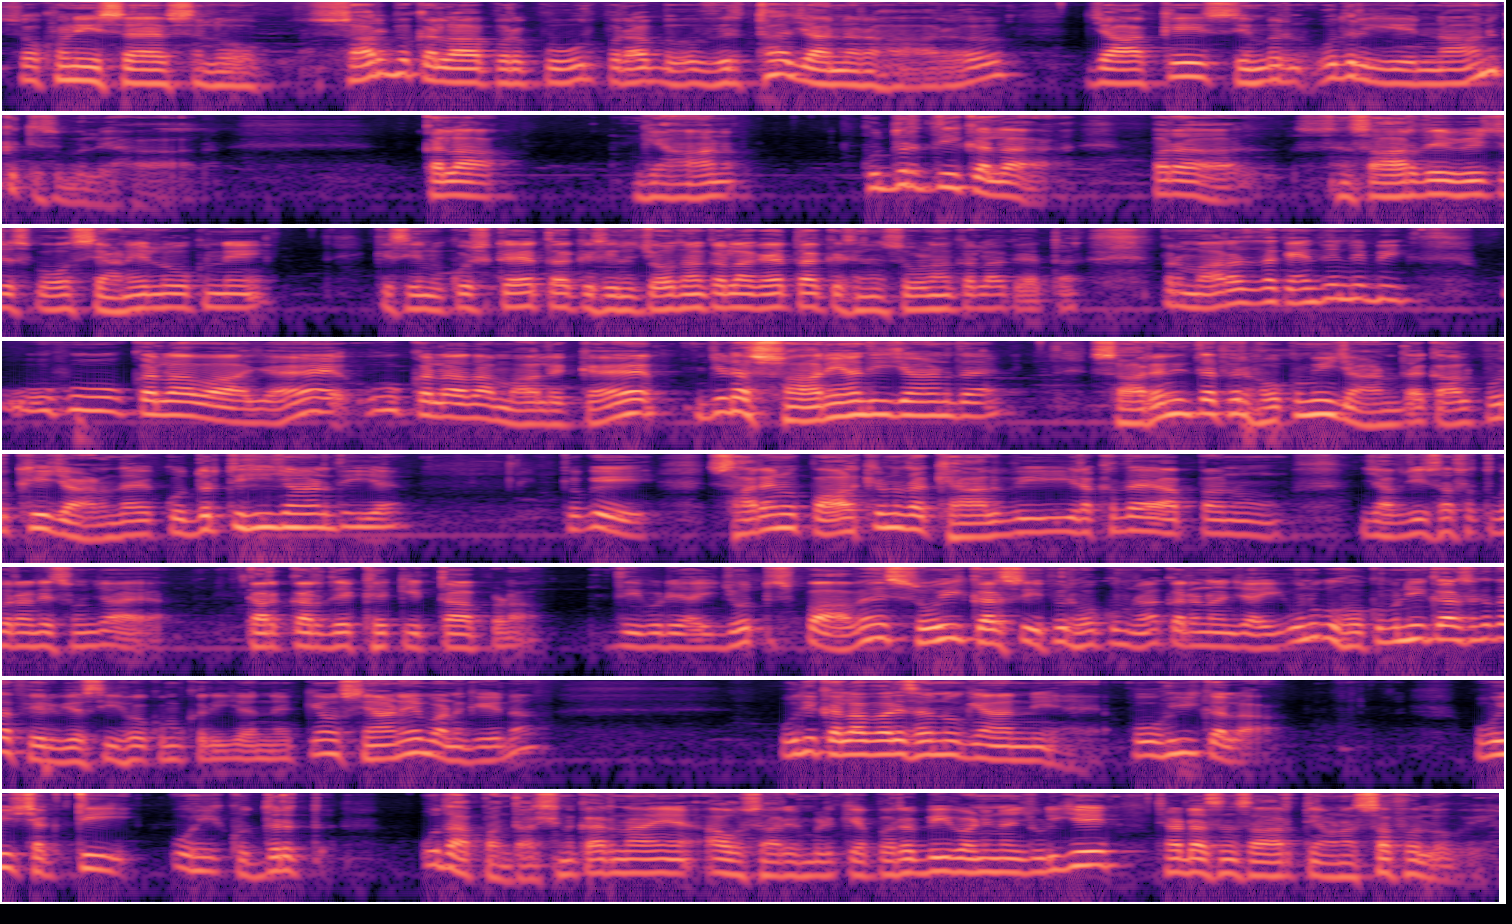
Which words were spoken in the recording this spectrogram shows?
ਸੁਖਨੀ ਸਾਹਿਬ ਸ਼ਲੋਕ, ਸਰਬ ਕਲਾ ਭਰਪੂਰ ਪ੍ਰਭ ਵਿਰਥਾ ਜਨ ਰਹਾਰ, ਜਾ ਕੇ ਸਿਮਰਨ ਉਧਰੀਏ ਨਾਨਕ ਤਿਸ ਬਲਿਹਾਰ। ਕਲਾ, ਗਿਆਨ, ਕੁਦਰਤੀ ਕਲਾ, ਪਰ ਸੰਸਾਰ ਦੇ ਵਿੱਚ ਬਹੁਤ ਸਿਆਣੇ ਲੋਕ ਨੇ। ਕਿਸੇ ਨੂੰ ਕੁਛ ਕਹਿਤਾ, ਕਿਸੇ ਨੂੰ 14 ਕਲਾ ਕਹਿਤਾ, ਕਿਸੇ ਨੂੰ 16 ਕਲਾ ਕਹਿਤਾ। ਪਰ ਮਹਾਰਾਜ ਤਾਂ ਕਹਿੰਦੇ ਨੇ ਵੀ ਉਹ ਕਲਾਵਾਜ ਹੈ, ਉਹ ਕਲਾ ਦਾ ਮਾਲਕ ਹੈ, ਜਿਹੜਾ ਸਾਰਿਆਂ ਦੀ ਜਾਣਦਾ ਹੈ। ਸਾਰਿਆਂ ਦੀ ਤਾਂ ਫਿਰ ਹੁਕਮ ਹੀ ਜਾਣਦਾ, ਕਾਲਪੁਰਖ ਹੀ ਜਾਣਦਾ, ਕੁਦਰਤ ਹੀ ਜਾਣਦੀ ਹੈ। ਕਿਉਂਕਿ ਸਾਰਿਆਂ ਨੂੰ ਪਾਲ ਕੇ ਉਹਨਾਂ ਦਾ ਖਿਆਲ ਵੀ ਰੱਖਦਾ ਹੈ ਆਪਾਂ ਨੂੰ। ਜਪਜੀ ਸਾਹਿਬ ਸਤਿਗੁਰਾਂ ਨੇ ਸਮਝਾਇਆ, ਕਰ ਕਰ ਦੇਖੇ ਕੀਤਾ ਆਪਣਾ, ਦੀ ਵਡਿਆਈ। ਜੋ ਤਿਸ ਭਾਵ ਹੈ, ਸੋਈ ਕਰਸੀ ਫਿਰ ਹੁਕਮ ਨਾ ਕਰਨਾ ਜਾਈ। ਉਹਨੂੰ ਕੋਈ ਹੁਕਮ ਨਹੀਂ ਕਰ ਸਕਦਾ, ਫਿਰ ਵੀ ਅਸੀਂ ਹੁਕਮ ਕਰੀ ਜਾਂਦੇ ਹਾਂ। ਕਿਉਂ? ਸਿਆਣੇ ਬਣ ਗਏ ਨਾ। ਉਹਦੀ ਕਲਾ ਬਾਰੇ ਸਾਨੂੰ ਗਿਆਨ ਨਹੀਂ ਹੈ। ਉਹੀ ਕਲਾ, ਉਹੀ ਸ਼ਕਤੀ, ਉਹੀ ਕੁਦਰਤ ਉਹਦਾ ਆਪਾਂ ਦਰਸ਼ਨ ਕਰਨ ਆਏ ਹਾਂ। ਆਓ ਸਾਰੇ ਮਿਲ ਕੇ ਆਪਾਂ ਰੱਬੀ ਬਾਣੀ ਨਾਲ ਜੁੜੀਏ। ਸਾਡਾ ਸੰਸਾਰ ਤੇ ਆਉਣਾ ਸਫਲ ਹੋਵੇ।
